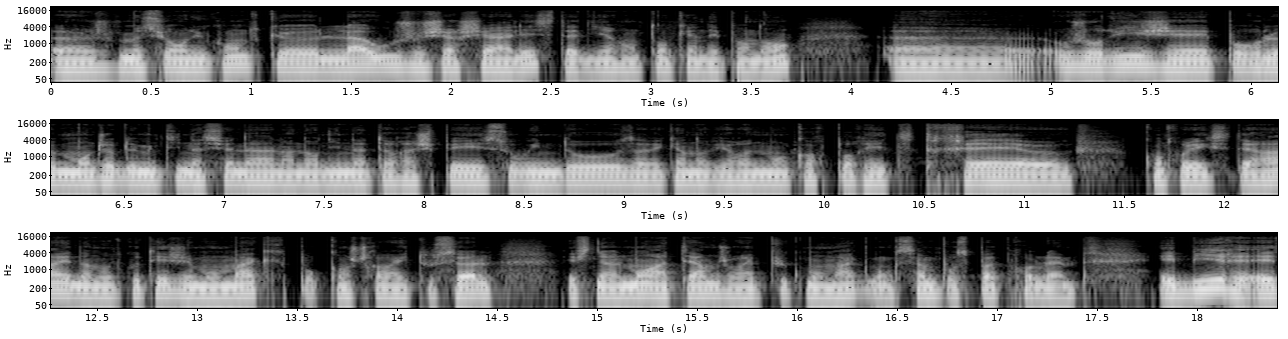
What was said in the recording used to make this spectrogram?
euh, je me suis rendu compte que là où je cherchais à aller, c'est-à-dire en tant qu'indépendant, euh, aujourd'hui j'ai pour le, mon job de multinational un ordinateur HP sous Windows avec un environnement corporate très euh, contrôler, etc. Et d'un autre côté, j'ai mon Mac pour quand je travaille tout seul. Et finalement, à terme, j'aurai plus que mon Mac, donc ça me pose pas de problème. Et Beer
